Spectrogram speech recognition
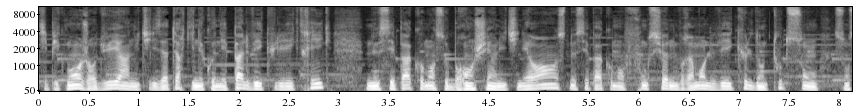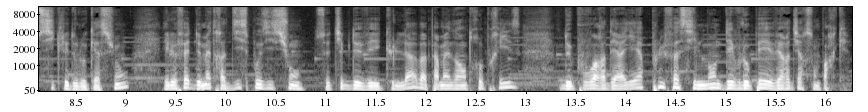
Typiquement, aujourd'hui, un utilisateur qui ne connaît pas le véhicule électrique, ne sait pas comment se brancher en itinérance, ne sait pas comment fonctionne vraiment le véhicule dans tout son, son cycle de location. Et le fait de mettre à disposition ce type de véhicule-là va permettre à l'entreprise de pouvoir derrière plus facilement développer et verdir son parc.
